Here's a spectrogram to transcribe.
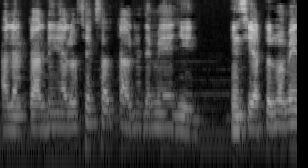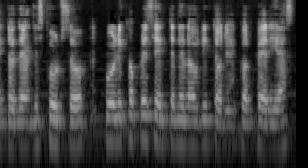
al alcalde y a los exalcaldes de Medellín. En ciertos momentos del discurso, el público presente en el auditorio de Corferias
